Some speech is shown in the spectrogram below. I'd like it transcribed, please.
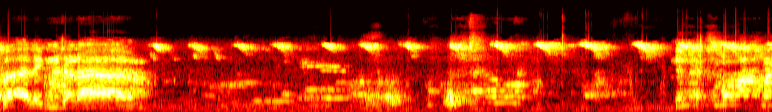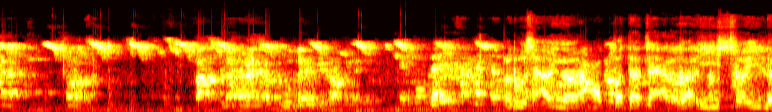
Waalaikumsalam. Nek sekolah mana? 14 meter piro? Rusak enggak apa ta cel kok iso iki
